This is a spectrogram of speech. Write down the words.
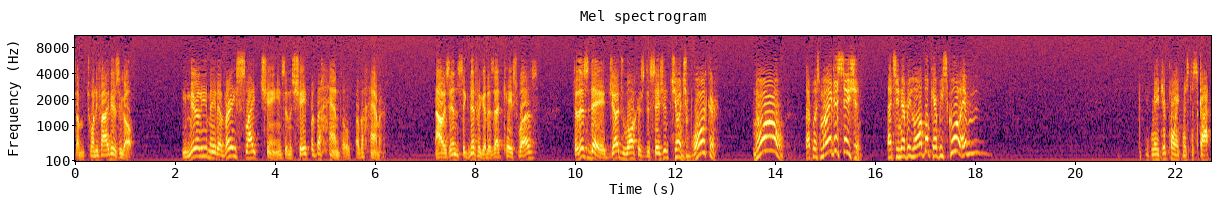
some 25 years ago. He merely made a very slight change in the shape of the handle of a hammer. Now, as insignificant as that case was, to this day, Judge Walker's decision... Judge Walker? No! That was my decision. That's in every law book, every school, every... You've made your point, Mr. Scott.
